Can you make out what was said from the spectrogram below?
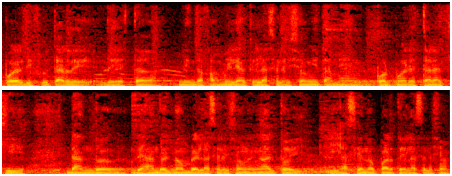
poder disfrutar de, esta linda familia que es la selección y también por poder estar aquí dando, dejando el nombre de la selección en alto y haciendo parte de la selección.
